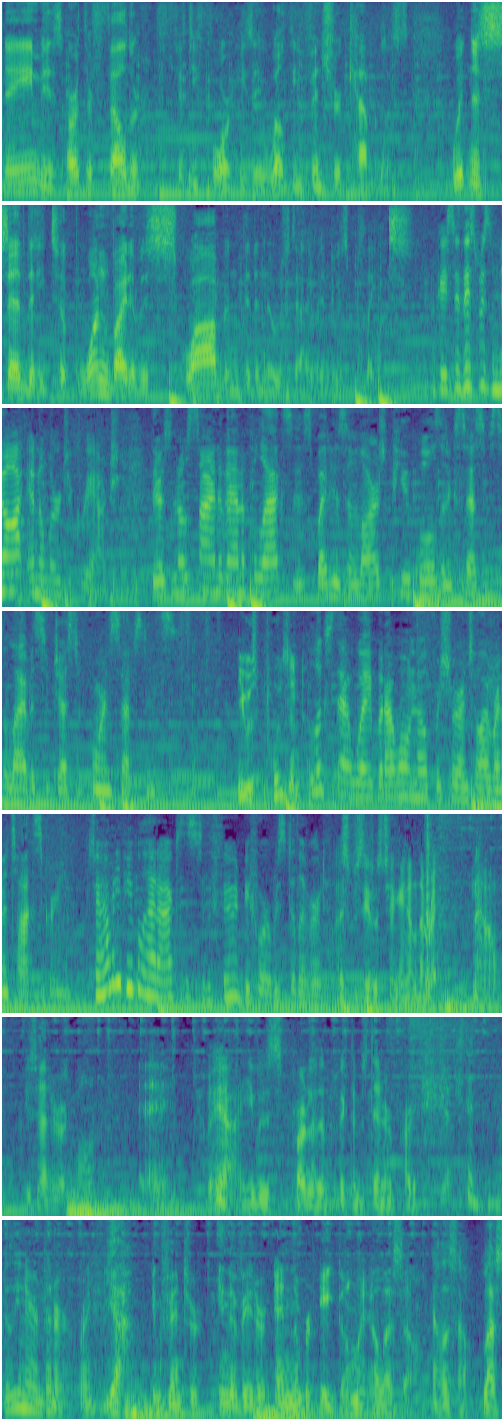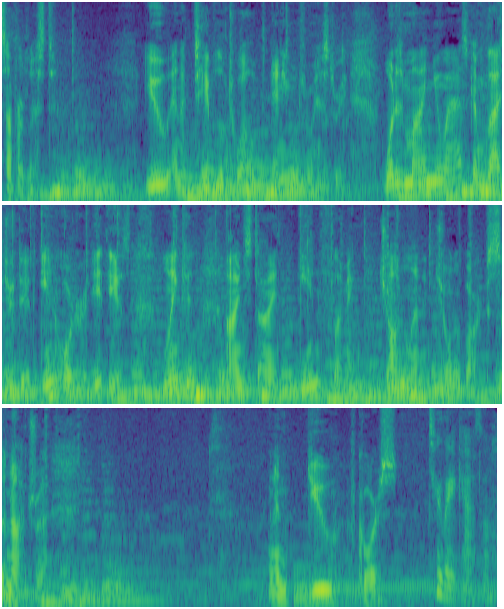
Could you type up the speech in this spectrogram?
name is Arthur Felder, 54. He's a wealthy venture capitalist. Witness said that he took one bite of his squab and did a nosedive into his plate. Okay, so this was not an allergic reaction. There's no sign of anaphylaxis, but his enlarged pupils and excessive saliva suggest a foreign substance. He was poisoned. It looks that way, but I won't know for sure until I run a tox screen. So how many people had access to the food before it was delivered? Esposito's checking on that right now. Is that Eric Vaughn? Yeah, he was part of the victim's dinner party. He's a billionaire inventor, right? Yeah, inventor, innovator, and number eight on my LSL. LSL. Last supper list. You and a table of 12, anyone from history. What is mine, you ask? I'm glad you did. In order, it is Lincoln, Einstein, Ian Fleming, John Lennon, Joan of Arc, Sinatra, and you, of course. Too late, Castle.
